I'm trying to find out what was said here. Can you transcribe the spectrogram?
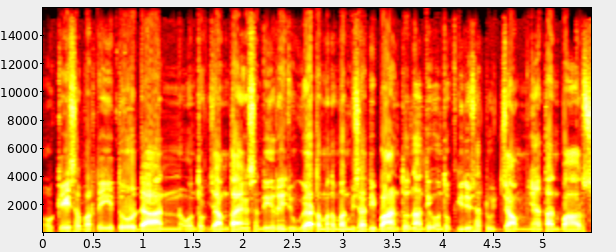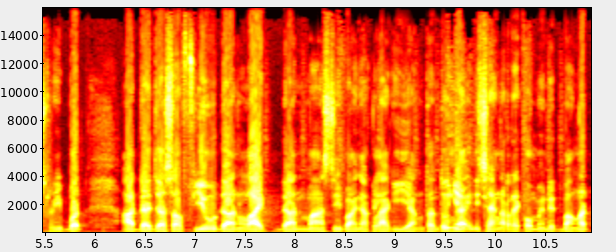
Oke seperti itu. Dan untuk jam tayang sendiri juga teman-teman bisa dibantu nanti untuk video satu jamnya tanpa harus ribet. Ada jasa view dan like dan masih banyak lagi yang tentunya ini sangat recommended banget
